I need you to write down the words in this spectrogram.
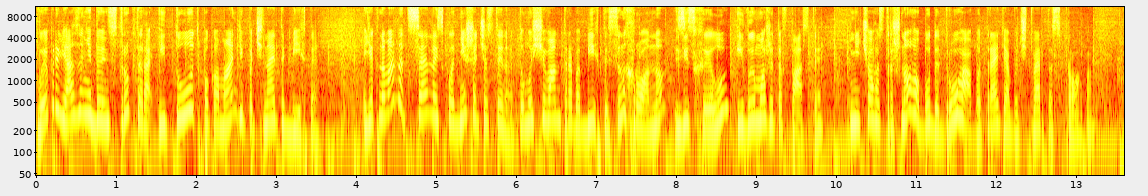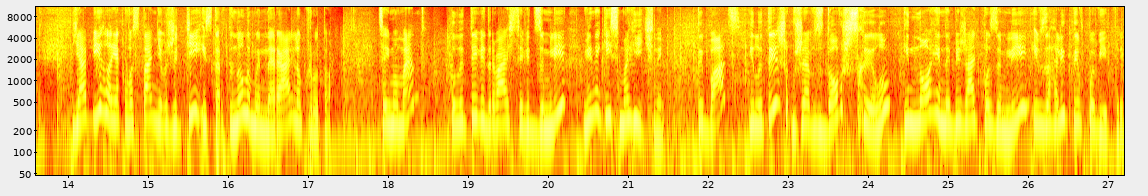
Ви прив'язані до інструктора, і тут по команді починаєте бігти. Як на мене, це найскладніша частина, тому що вам треба бігти синхронно зі схилу, і ви можете впасти. Нічого страшного, буде друга або третя, або четверта спроба. Я бігла як востаннє в житті, і стартанули ми нереально круто. Цей момент, коли ти відриваєшся від землі, він якийсь магічний. Ти бац і летиш вже вздовж схилу, і ноги не біжать по землі, і взагалі ти в повітрі.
